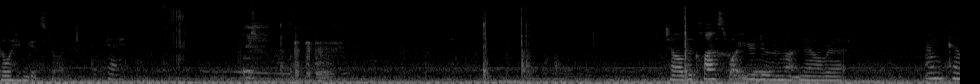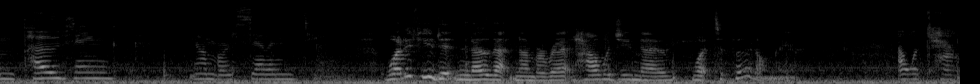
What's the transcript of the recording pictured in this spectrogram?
Go ahead and get started. Okay. Tell the class what you're doing right now, Rhett. I'm composing number 17. What if you didn't know that number, Rhett? How would you know what to put on there? I would count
